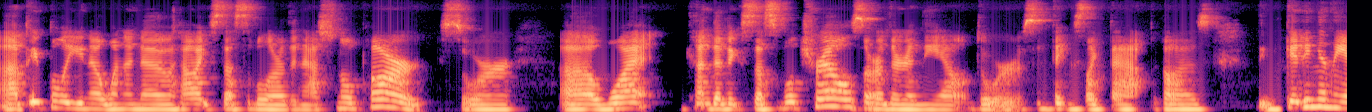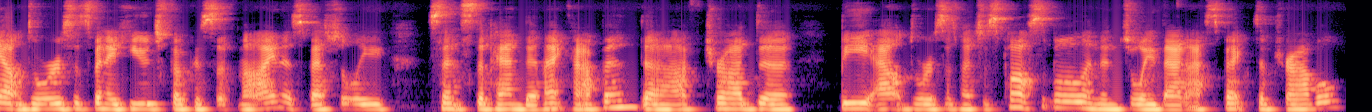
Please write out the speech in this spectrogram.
uh, people, you know, want to know how accessible are the national parks or uh, what kind of accessible trails are there in the outdoors and things like that because getting in the outdoors has been a huge focus of mine, especially since the pandemic happened. Uh, I've tried to be outdoors as much as possible and enjoy that aspect of travel.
